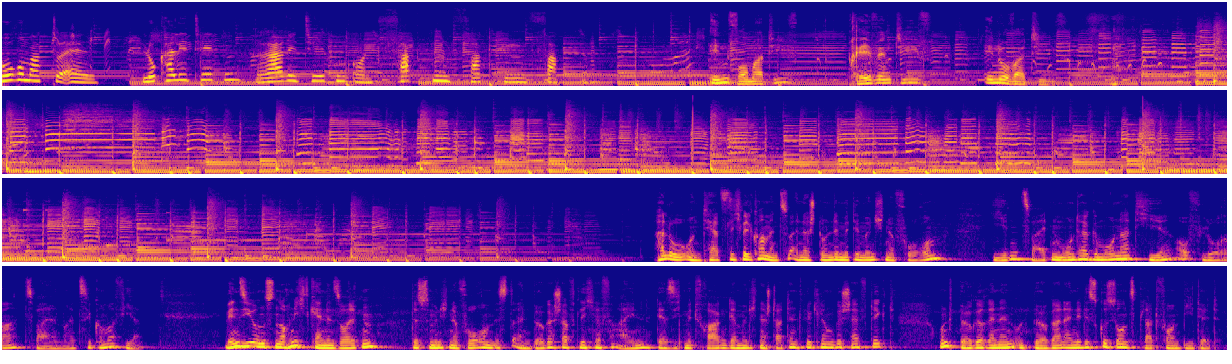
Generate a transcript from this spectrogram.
Forum aktuell. Lokalitäten, Raritäten und Fakten, Fakten, Fakten. Informativ, präventiv, innovativ. Und herzlich willkommen zu einer Stunde mit dem Münchner Forum, jeden zweiten Montag im Monat hier auf LoRa 92,4. Wenn Sie uns noch nicht kennen sollten, das Münchner Forum ist ein bürgerschaftlicher Verein, der sich mit Fragen der Münchner Stadtentwicklung beschäftigt und Bürgerinnen und Bürgern eine Diskussionsplattform bietet.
